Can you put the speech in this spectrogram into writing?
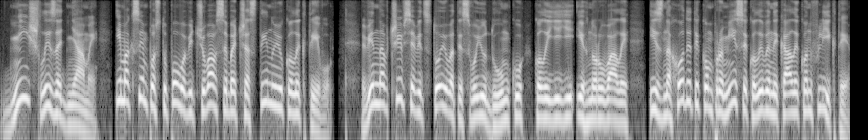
Дні йшли за днями, і Максим поступово відчував себе частиною колективу. Він навчився відстоювати свою думку, коли її ігнорували, і знаходити компроміси, коли виникали конфлікти.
